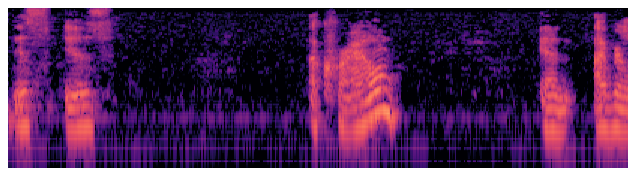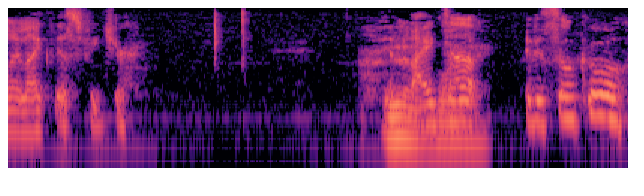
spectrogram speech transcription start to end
This is a crown, and I really like this feature. It yeah, lights boy. up. It is so cool.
